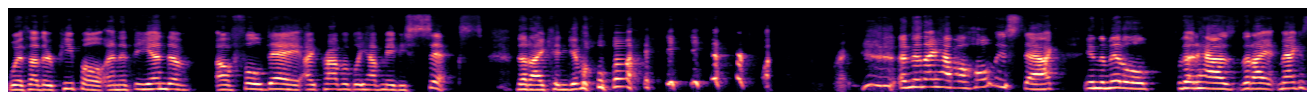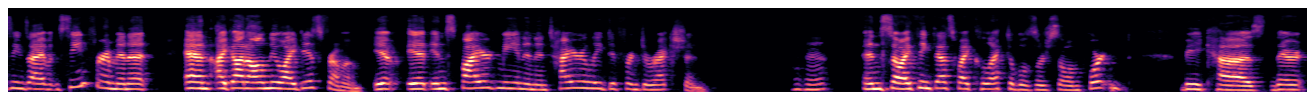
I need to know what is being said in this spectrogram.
with other people. And at the end of a full day i probably have maybe six that i can give away right? And then i have a whole new stack in the middle that has that i magazines i haven't seen for a minute and i got all new ideas from them it it inspired me in an entirely different direction. Mm-hmm. and so i think that's why collectibles are so important because they're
